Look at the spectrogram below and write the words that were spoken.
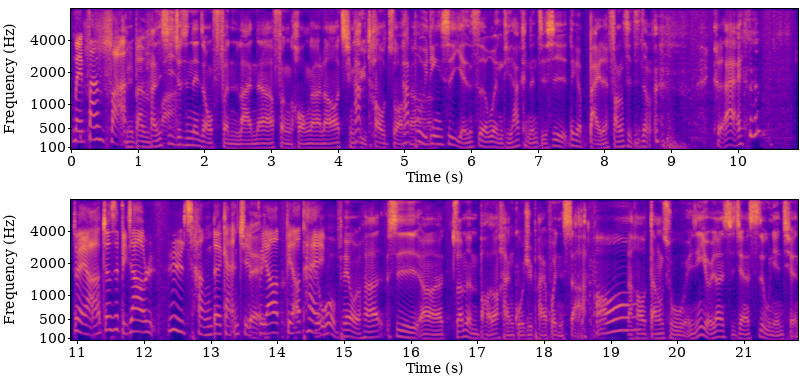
没办法，没办法，韩系就是那种粉蓝啊、粉红啊，然后情侣套装，它不一定是颜色问题，它可能只是那个摆的方式这种 可爱。对啊，就是比较日常的感觉，不要不要太。我有朋友他是呃专门跑到韩国去拍婚纱哦，然后当初已经有一段时间，四五年前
